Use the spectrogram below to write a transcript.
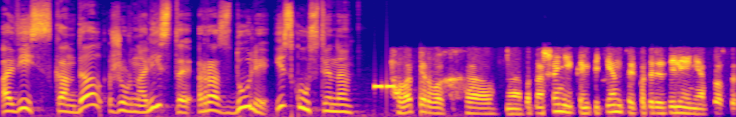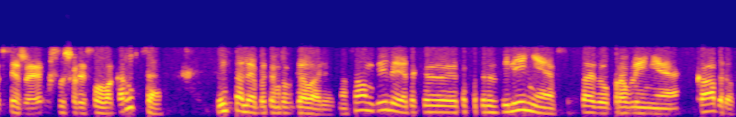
а весь скандал журналисты раздули искусственно. Во-первых, э, в отношении компетенции подразделения. Просто все же услышали слово «коррупция» и стали об этом разговаривать. На самом деле это, это подразделение в составе управления кадров,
